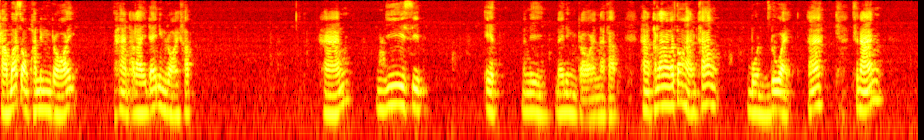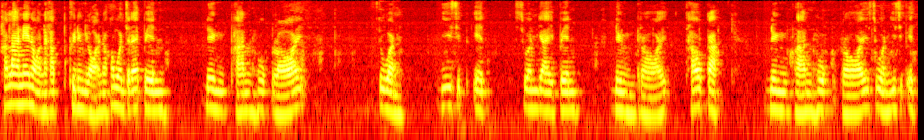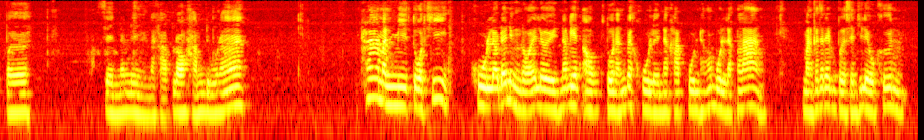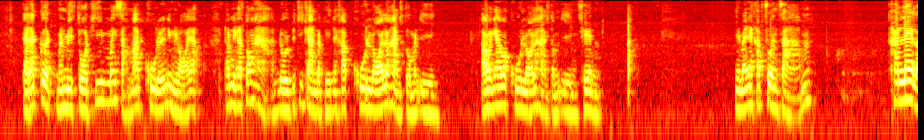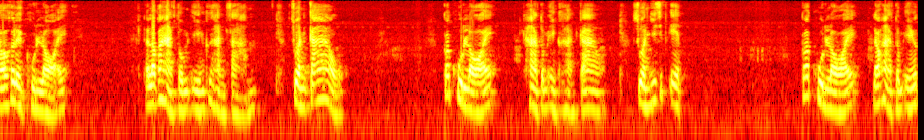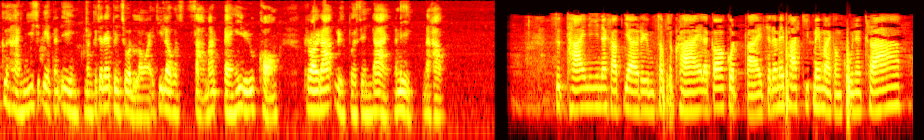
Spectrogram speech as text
ถามว่าสองพันหนึ่งร้อยหารอะไรได้หนึ่งร้อยครับ หารยี่สิบเอ็ดนั่นเองได้หนึ่งร้อยนะครับ หารข้างล่างก็ต้องหารข้างบนด้วยนะฉะนั้นข้างล่างแน่นอนนะครับ คือหนึ่งร้อยเนาะข้างบนจะได้เป็นหนึ่งพันหกร้อยส่วนยี่สิบเอ็ดส่วนใหญ่เป็นหนึ่งร้อยเท่ากับหนึ่งพันหกร้อยส่วนยี่สิบเอ็ดเปอร์เซ็นต์นั่นเองนะครับ ลองทำดูนะ ถ้ามันมีตัวที่ คูณแล้วได้หนึ่งร้อยเลย นักเรียนเอาตัวนั้นไปคูณเลยนะครับ คูณทั้งข้างบนและข้างล่าง มันก็จะได้เป็นเปอร์เซ็นต์ที่เร็วขึ้น แต่ถ้าเกิดมันมีตัวที่ไม่สามารถคูณแล้วได้หนึ่งร้อยอะนักเรียนก็ต้องหาโดยวิธีการแบบนี้นะครับ คูณร้อยแล้วหารตัวมันเอง เอาง่ายๆว่าคูณร้อยแล้วหารตัวมันเอง เช่น เห็นไหมนะครับ ส่วนสามขั้นแรกเราก็เลยคูณร้อยแล้วเราก็หารตัวมันเองคือหารสามส่วนเก้าก็คูณร้อยหารตัวเองคือหารเก้า ส่วน 21 ก็คูณร้อยแล้วหารตัวเองก็คือหาร 21 นั่นเอง มันก็จะได้เป็นส่วนร้อยที่เราสามารถแปลงให้ในรูปของร้อยละหรือเปอร์เซ็นต์ได้นั่นเองนะครับ สุดท้ายนี้นะครับ อย่าลืม subscribe แล้วก็กดไลค์จะได้ไม่พลาดคลิปใหม่ๆของครูนะครับ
